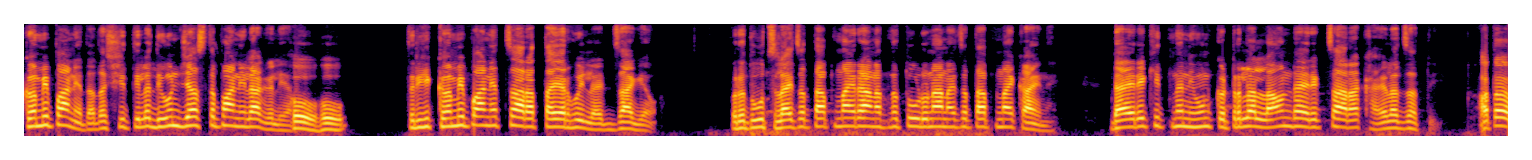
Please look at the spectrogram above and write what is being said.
कमी पाण्यात आता शेतीला देऊन जास्त पाणी लागेल हो हो. तर ही कमी पाण्यात चारा तयार होईल जाग्यावर परत उचलायचा ताप नाही रानातनं तोडून आणायचा ताप नाही काय नाही. डायरेक्ट इथनं नेऊन कटरला लावून डायरेक्ट चारा खायलाच जातोय. आता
